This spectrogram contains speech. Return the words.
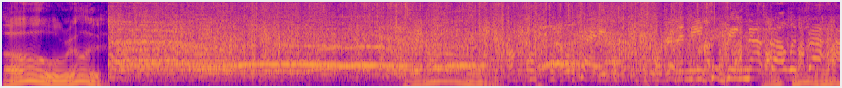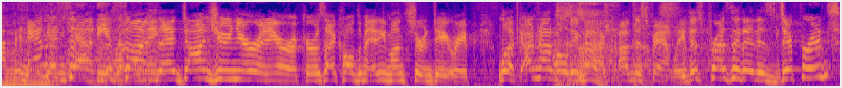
Oh, really? Wow. Happens And again, the, son, Kathy, the the sons, morning. uh, Don Jr. and Eric, or as I called them, Eddie Munster and date rape. Look, I'm not holding back on this family. This president is different,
